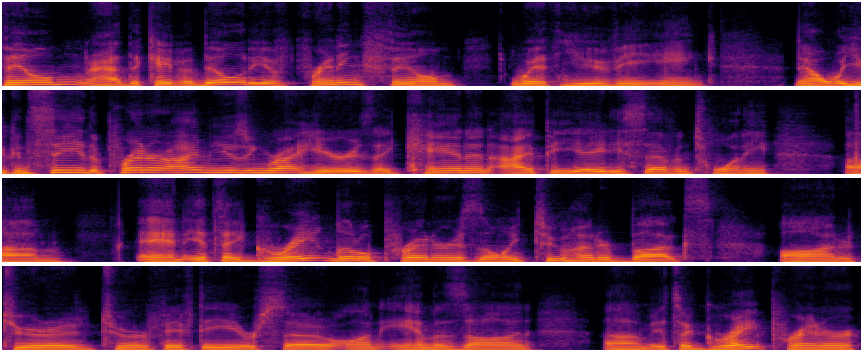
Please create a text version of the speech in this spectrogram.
film or have the capability of printing film with UV ink. Now what you can see the printer I'm using right here is a Canon IP8720 um, and it's a great little printer. It's only 200 bucks on or 200 250 or so on Amazon. Um, it's a great printer.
